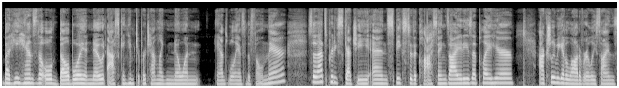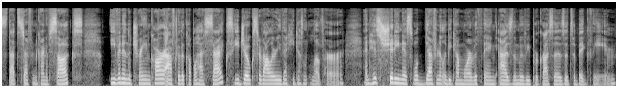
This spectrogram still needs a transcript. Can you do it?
but he hands the old bellboy a note asking him to pretend like no one will answer the phone there. So that's pretty sketchy and speaks to the class anxieties at play here. Actually, we get a lot of early signs that Stefan kind of sucks. Even in the train car after the couple has sex, he jokes to Valerie that he doesn't love her. And his shittiness will definitely become more of a thing as the movie progresses. It's a big theme.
